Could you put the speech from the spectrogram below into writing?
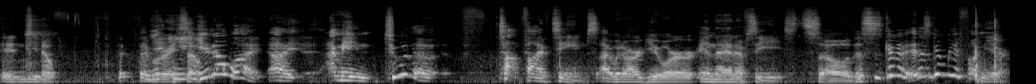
in you know Fe- February. You, so you know what? I I mean, two of the top five teams, I would argue, are in the NFC East. So this is gonna it is gonna be a fun year.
